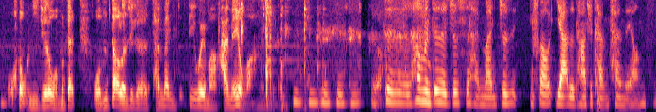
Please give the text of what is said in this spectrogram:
我 你觉得我们该我们到了这个谈判地位吗？还没有啊。嗯嗯嗯嗯嗯。对对，他们真的就是还蛮，就是一副要压着他去谈判的样子。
